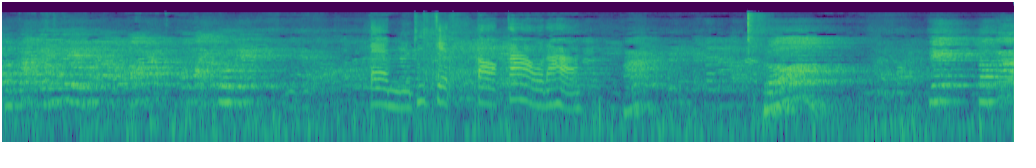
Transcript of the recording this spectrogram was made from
ผมปัดเองไม่เองเอาเอาปัดกระโดดเนี่ย แต้ มอยู่ที่เจ็ดต่อเก้านะคะฮะพร้อมเจ็ดต่อเก้า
